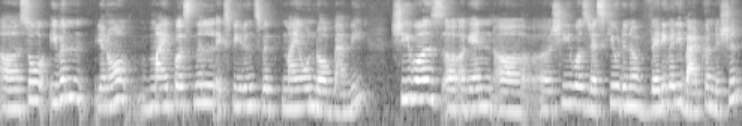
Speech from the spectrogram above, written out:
Uh, so even you know my personal experience with my own dog Bambi, she was uh, again uh, uh, she was rescued in a very very bad condition.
